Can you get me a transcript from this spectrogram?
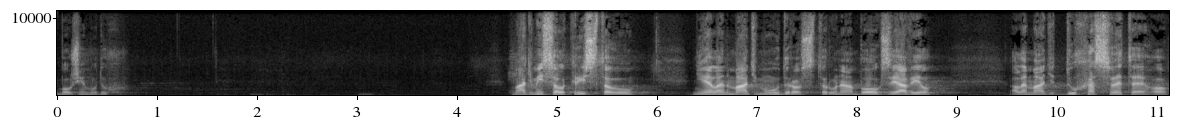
Božiemu duchu. Mať mysel Kristovu nie len mať múdrosť, ktorú nám Boh zjavil, ale mať Ducha Svetého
